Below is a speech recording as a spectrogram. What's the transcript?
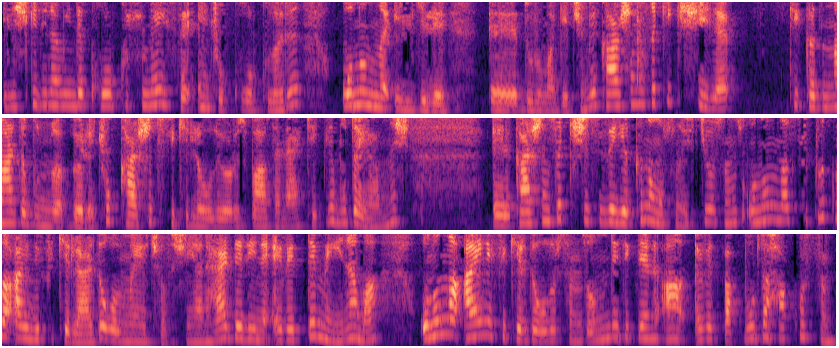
ilişki dinamiğinde korkusu neyse en çok korkuları onunla ilgili e, duruma geçin. Ve karşınızdaki kişiyle ki kadınlar da bunu böyle çok karşıt fikirli oluyoruz bazen erkekle. Bu da yanlış e, karşınızdaki kişi size yakın olsun istiyorsanız onunla sıklıkla aynı fikirlerde olmaya çalışın. Yani her dediğine evet demeyin ama onunla aynı fikirde olursanız onun dediklerini evet bak burada haklısın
